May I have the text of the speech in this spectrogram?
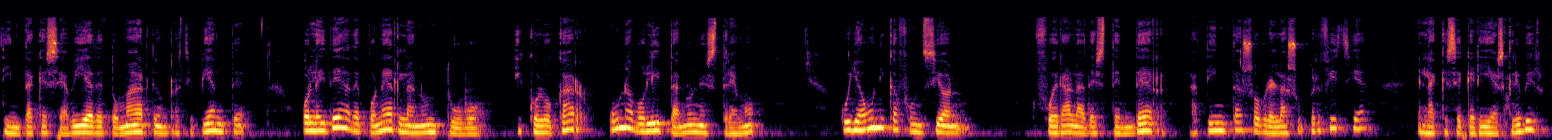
tinta que se había de tomar de un recipiente, o la idea de ponerla en un tubo y colocar una bolita en un extremo, cuya única función fuera la de extender la tinta sobre la superficie en la que se quería escribir.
